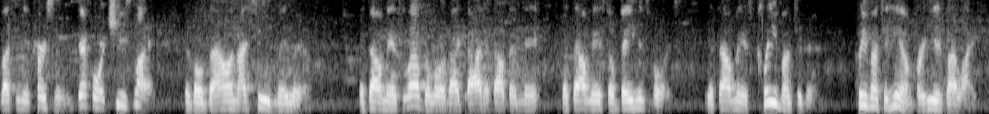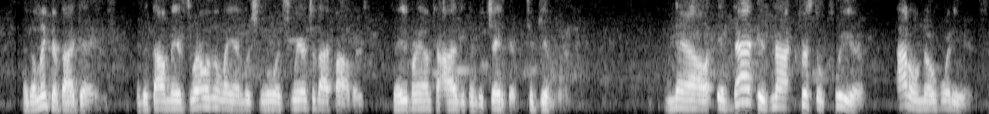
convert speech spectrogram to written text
blessing and cursing. Therefore choose life, that both thou and thy seed may live, that thou mayest love the Lord thy God, that thou mayest obey his voice, that thou mayest cleave unto them Cleave unto him, for he is thy life, and the length of thy days, and that thou mayest dwell in the land which the Lord sware to thy fathers, to Abraham, to Isaac, and to Jacob, to give them. Now, if that is not crystal clear, I don't know what is.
